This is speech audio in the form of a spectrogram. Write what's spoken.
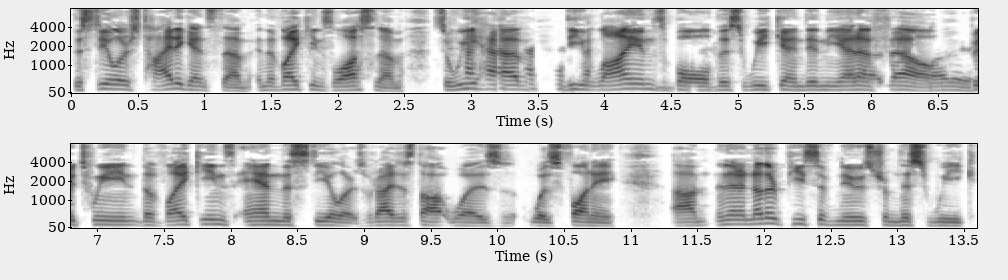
The Steelers tied against them and the Vikings lost them. So we have the Lions Bowl this weekend in the NFL between the Vikings and the Steelers, what I just thought was was funny. Um, and then another piece of news from this week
